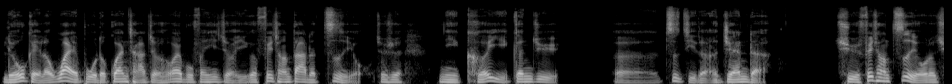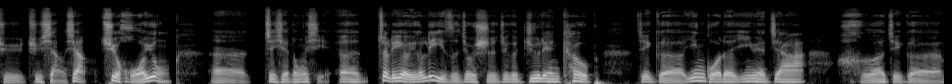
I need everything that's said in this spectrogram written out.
留给了外部的观察者和外部分析者一个非常大的自由，就是你可以根据呃自己的 agenda 去非常自由的去去想象、去活用呃这些东西。呃，这里有一个例子，就是这个 Julian Cope 这个英国的音乐家。和这个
